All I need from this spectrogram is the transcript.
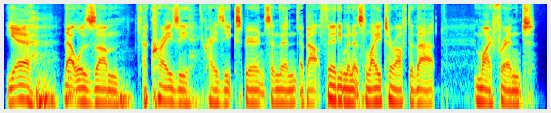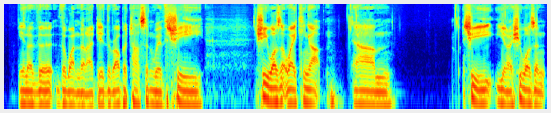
yeah, that was um, a crazy, crazy experience. And then about 30 minutes later after that, my friend you know, the the one that I did the Robitussin with, she she wasn't waking up. Um, she, you know, she wasn't.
